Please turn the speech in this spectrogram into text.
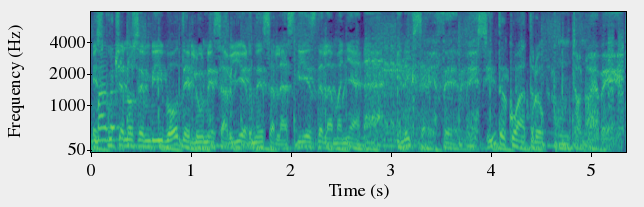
Escúchanos en vivo de lunes a viernes a las 10 de la mañana en Exa FM 104.9.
